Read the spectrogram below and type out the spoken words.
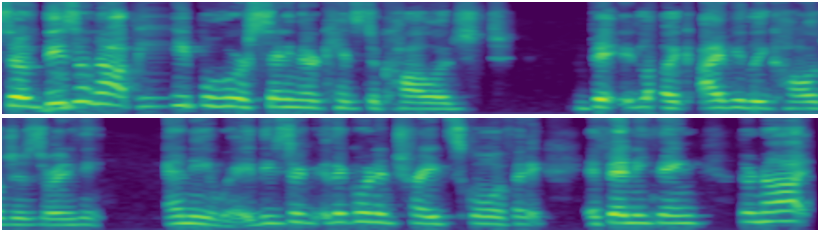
So these mm-hmm. are not people who are sending their kids to college, like Ivy League colleges or anything. Anyway, these are they're going to trade school. If if anything, they're not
